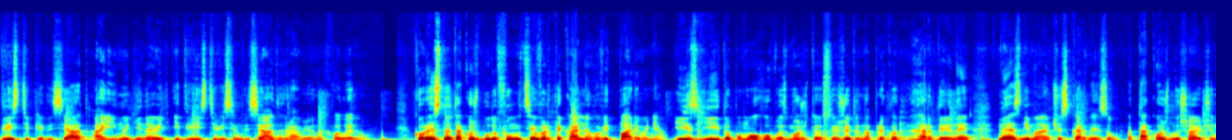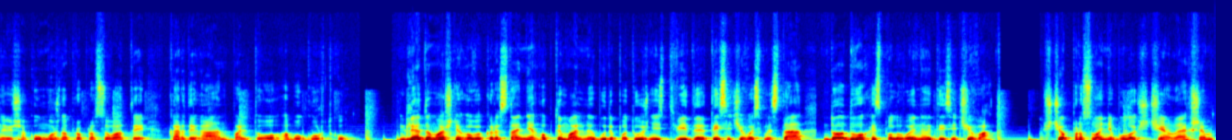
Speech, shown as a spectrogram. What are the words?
250, а іноді навіть і 280 грамів на хвилину. Корисною також буде функція вертикального відпарювання, і з її допомогою ви зможете освіжити, наприклад, гардини, не знімаючи з карнизу. А також лишаючи на вішаку, можна пропрасувати кардиган, пальто або куртку. Для домашнього використання оптимальною буде потужність від 1800 до 2500 Вт. Щоб просування було ще легшим,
